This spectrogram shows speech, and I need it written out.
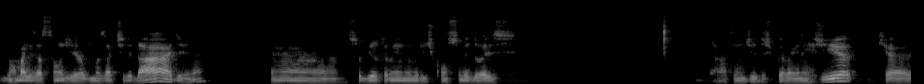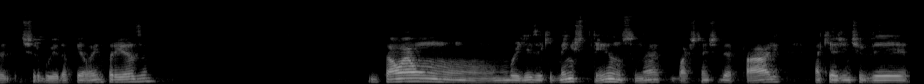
normalização de algumas atividades, né, uh, subiu também o número de consumidores atendidos pela energia, que é distribuída pela empresa. Então é um, um release aqui bem extenso, né, com bastante detalhe. Aqui a gente vê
